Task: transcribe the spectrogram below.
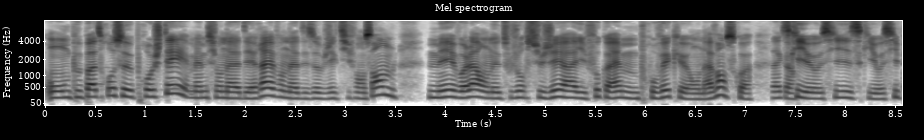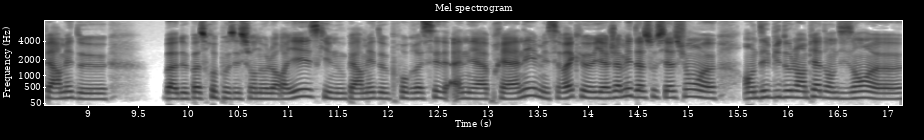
on peut pas trop se projeter, même si on a des rêves, on a des objectifs ensemble. Mais voilà, on est toujours sujet à, il faut quand même prouver qu'on avance, quoi. Ce qui est aussi, ce qui aussi permet de, bah, de pas se reposer sur nos lauriers, ce qui nous permet de progresser année après année. Mais c'est vrai qu'il n'y a jamais d'association euh, en début d'Olympiade en disant euh,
